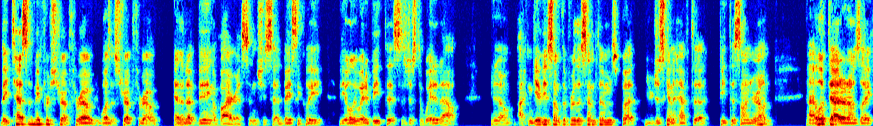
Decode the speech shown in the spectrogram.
they tested me for strep throat. It wasn't strep throat, ended up being a virus. And she said, basically, the only way to beat this is just to wait it out. You know, I can give you something for the symptoms, but you're just going to have to beat this on your own. And I looked at her and I was like,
